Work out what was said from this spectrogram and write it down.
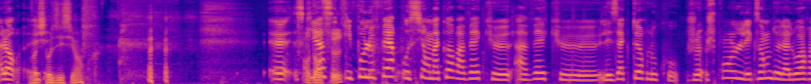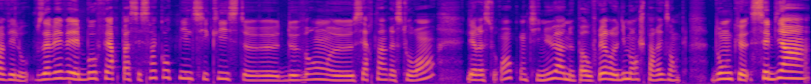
Alors, votre position? Euh, ce qu'il y a, c'est qu'il faut le faire aussi en accord avec, euh, avec euh, les acteurs locaux. Je, prends l'exemple de la Loire à vélo. Vous avez beau faire passer 50 000 cyclistes devant certains restaurants, les restaurants continuent à ne pas ouvrir dimanche, par exemple. Donc, c'est bien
